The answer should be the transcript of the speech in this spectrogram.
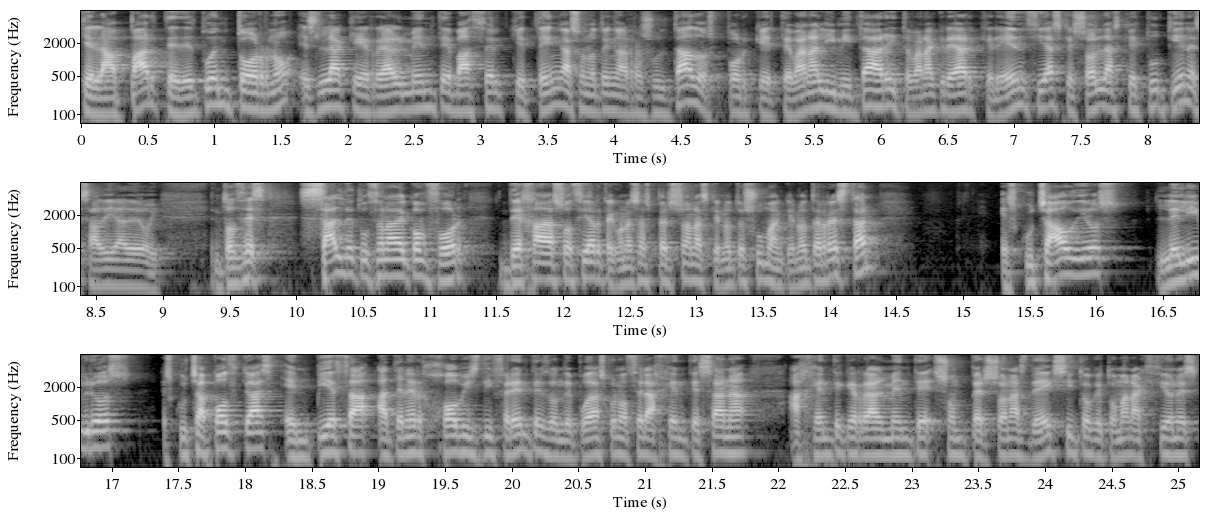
que la parte de tu entorno es la que realmente va a hacer que tengas o no tengas resultados, porque te van a limitar y te van a crear creencias que son las que tú tienes a día de hoy. Entonces, sal de tu zona de confort, deja de asociarte con esas personas que no te suman, que no te restan, escucha audios, lee libros, escucha podcast, empieza a tener hobbies diferentes donde puedas conocer a gente sana, a gente que realmente son personas de éxito, que toman acciones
